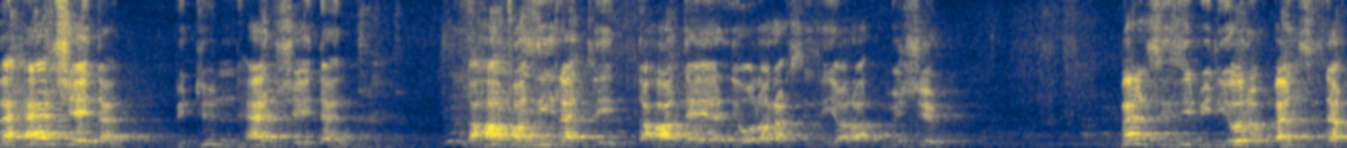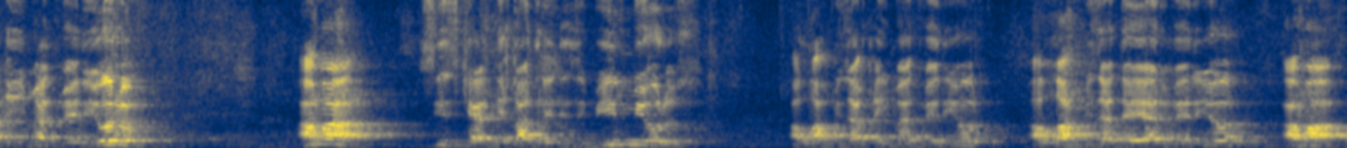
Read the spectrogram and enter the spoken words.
Ve her şeyden, bütün her şeyden daha faziletli, daha değerli olarak sizi yaratmışım. Ben sizi biliyorum, ben size kıymet veriyorum. Ama siz kendi kadrinizi bilmiyoruz. Allah bize kıymet veriyor, Allah bize değer veriyor ama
